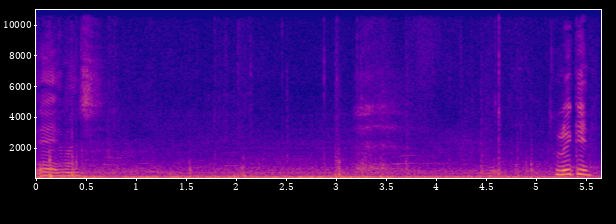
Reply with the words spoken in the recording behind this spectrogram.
Eh, manje. Lokile.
